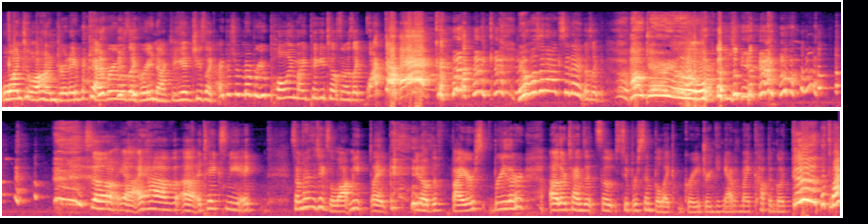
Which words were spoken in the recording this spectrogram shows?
one to a hundred. And Camry was like reenacting it. And she's like, "I just remember you pulling my pigtails," and I was like, "What the heck?" it was an accident. I was like, "How dare you?" so yeah, I have. Uh, it takes me. It, sometimes it takes a lot. Me like you know the fire breather. Other times it's so super simple, like Gray drinking out of my cup and going, "That's my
